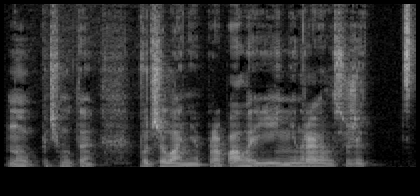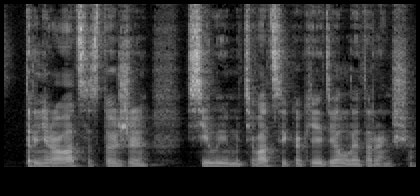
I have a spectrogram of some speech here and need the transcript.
ну, почему-то вот желание пропало, и не нравилось уже тренироваться с той же силой и мотивацией, как я делал это раньше.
